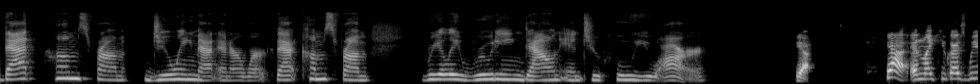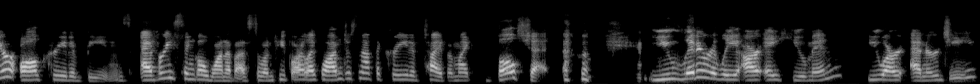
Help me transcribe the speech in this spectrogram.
That comes from doing that inner work. That comes from really rooting down into who you are yeah. And like you guys, we are all creative beings, every single one of us. So when people are like, well, I'm just not the creative type, I'm like, bullshit. you literally are a human, you are energy.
